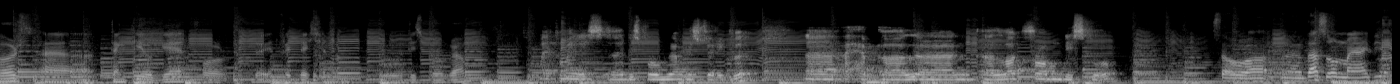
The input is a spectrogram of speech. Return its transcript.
First, uh, thank you again for the invitation to this program. I find this, uh, this program is very good. Uh, I have uh, learned a lot from this group. So uh, that's all my idea,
